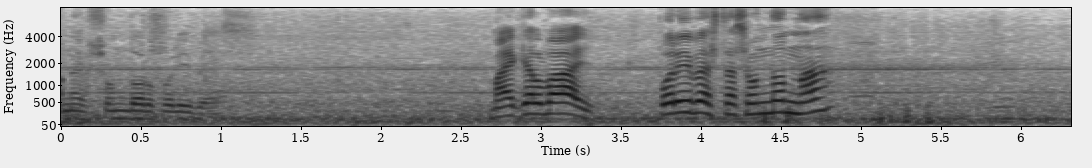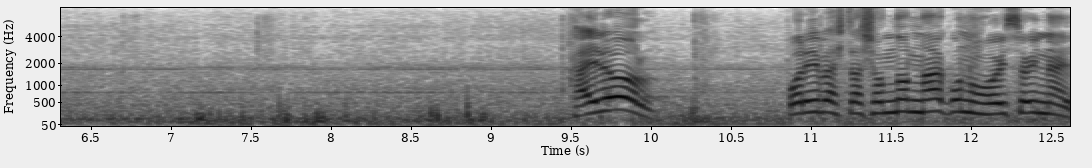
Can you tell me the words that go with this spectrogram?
অনেক সুন্দর পরিবেশ। মাইকেল ভাই, পরিবেশটা সুন্দর না? খাইরুল, পরিবেশটা সুন্দর না? কোনো হইসই নাই।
